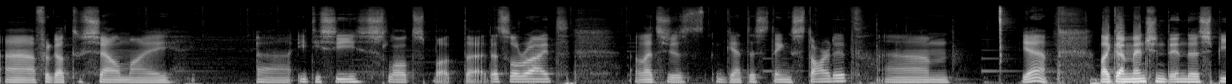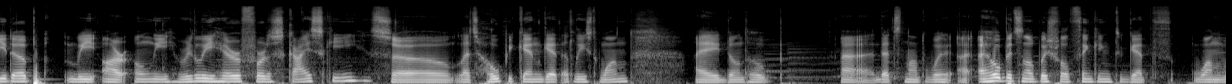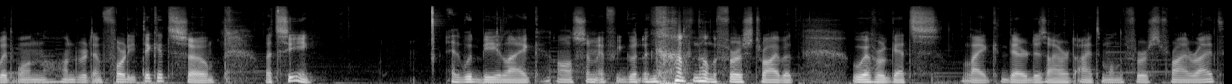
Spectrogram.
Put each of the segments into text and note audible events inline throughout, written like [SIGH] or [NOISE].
Uh, I forgot to sell my uh, ETC slots, but uh, that's all right. let's just get this thing started. Um, yeah, like I mentioned in the speed up, we are only really here for the sky ski. So let's hope we can get at least one. I don't hope uh, that's not. I, I hope it's not wishful thinking to get one with 140 tickets. So let's see. It would be like awesome if we got it [LAUGHS] on the first try, but whoever gets like their desired item on the first try, right?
